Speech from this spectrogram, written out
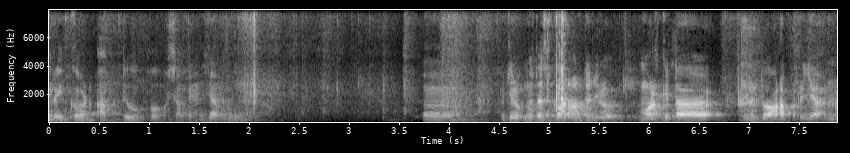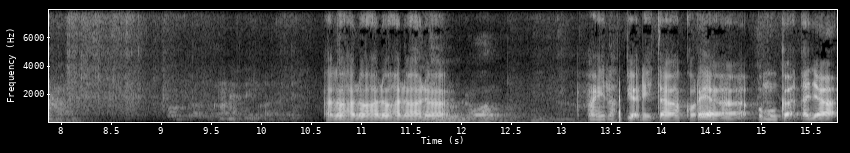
record up to oh sampai jam ini. Eh, uh, lu ngetes sekarang tadi lu malah kita nentu arah pria nah. Halo halo halo halo halo. Ayolah pihak data Korea pemuka taja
